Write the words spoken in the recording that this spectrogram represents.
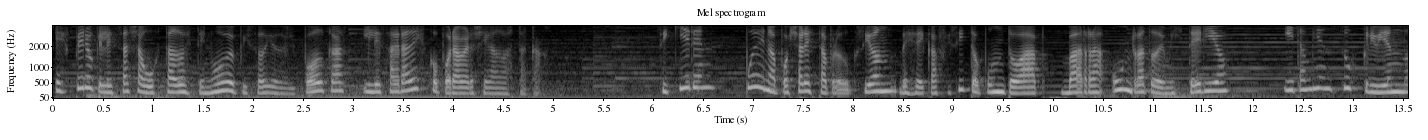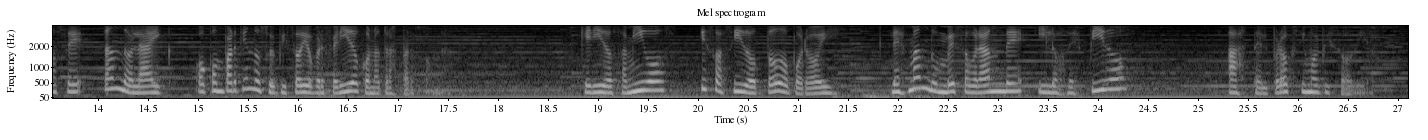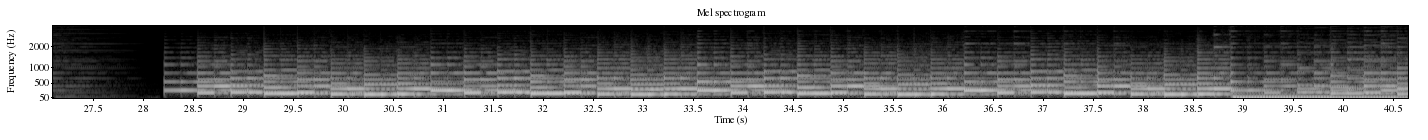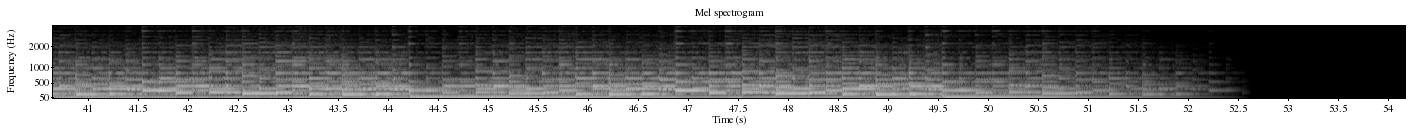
Espero que les haya gustado este nuevo episodio del podcast y les agradezco por haber llegado hasta acá. Si quieren, pueden apoyar esta producción desde cafecito.app barra un rato de misterio y también suscribiéndose, dando like o compartiendo su episodio preferido con otras personas. Queridos amigos, eso ha sido todo por hoy. Les mando un beso grande y los despido. Hasta el próximo episodio.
